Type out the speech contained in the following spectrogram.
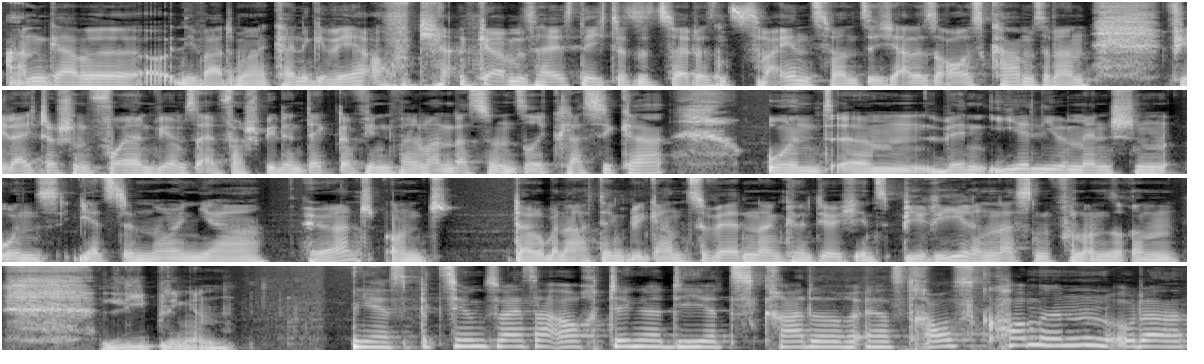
Angabe, nee, warte mal, keine Gewähr auf die Angaben. Das heißt nicht, dass es 2022 alles rauskam, sondern vielleicht auch schon vorher und wir haben es einfach spät entdeckt. Auf jeden Fall waren das so unsere Klassiker. Und ähm, wenn ihr, liebe Menschen, uns jetzt im neuen Jahr hört und darüber nachdenkt, vegan zu werden, dann könnt ihr euch inspirieren lassen von unseren Lieblingen. Yes, beziehungsweise auch Dinge, die jetzt gerade erst rauskommen oder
